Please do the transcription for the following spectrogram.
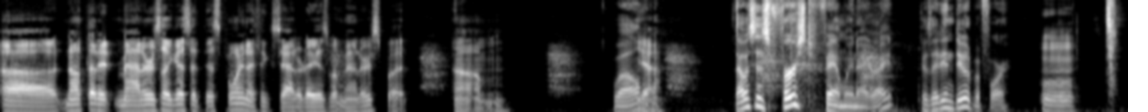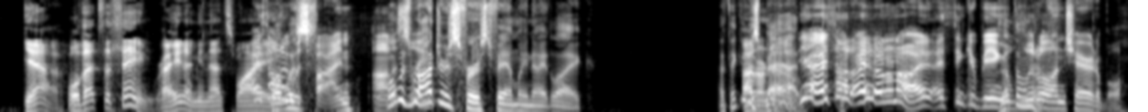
uh, not that it matters. I guess at this point, I think Saturday is what matters, but um, Well, yeah, that was his first Family Night, right? Because they didn't do it before. Mm. yeah. Well, that's the thing, right? I mean, that's why. I thought What it was- was fine. What was. Rodgers' first Family Night like? I think it was don't know. bad. Yeah, I thought I, I don't know. I, I think you're being a that the one little that- uncharitable.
